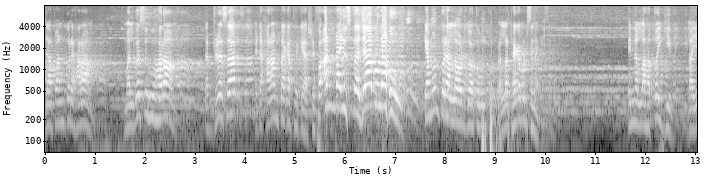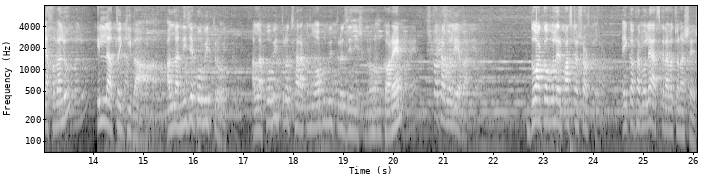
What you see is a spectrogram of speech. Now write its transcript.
যা পান করে হারাম। মালবাসুহু হারাম, তার ড্রেস আপ এটা হারাম টাকা থেকে আসে। ফা আন্না ইউস্তাজাবু লাহু, কেমন করে আল্লাহ ওর দোয়া কবুল করবে? আল্লাহ ঠেকা পড়ছে নাকি? ইন্নাল্লাহ তাইয়িব লা ইয়াকবালু ইল্লা তাইয়িবা আল্লাহ নিজে পবিত্র। আল্লাহ পবিত্র ছাড়া কোনো অপবিত্র জিনিস গ্রহণ করেন। কথা বলি এবার। দোয়া কবুলের পাঁচটা শর্ত। এই কথা বলে আজকের আলোচনা শেষ।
